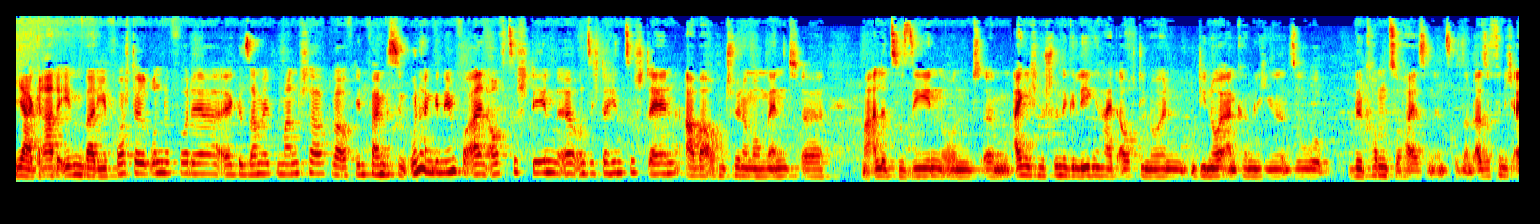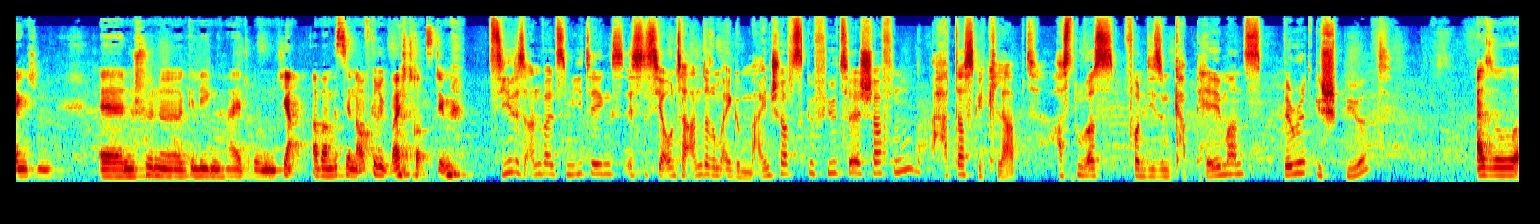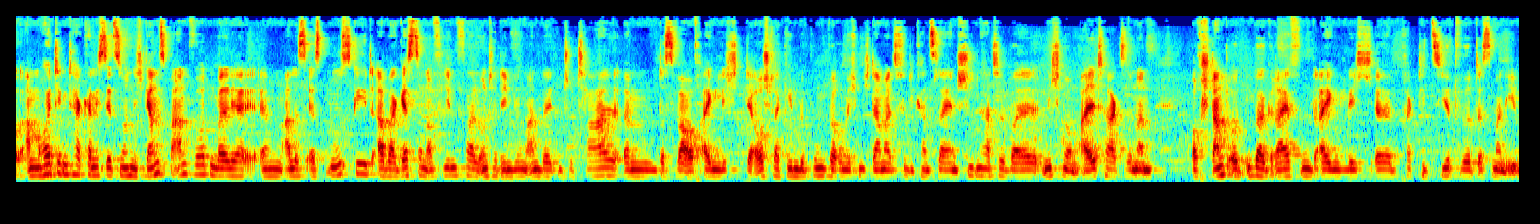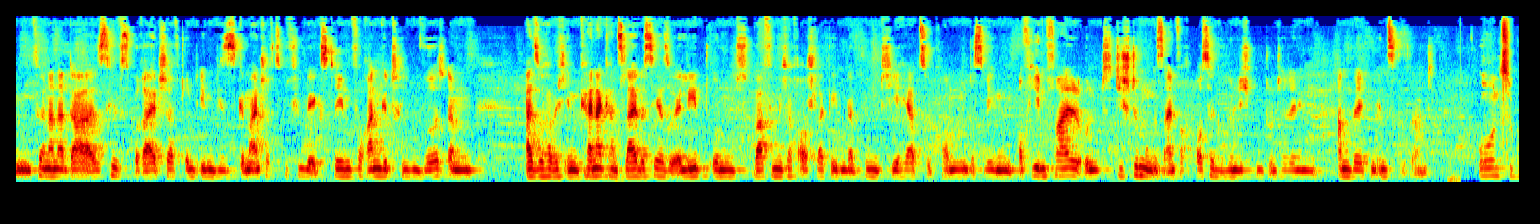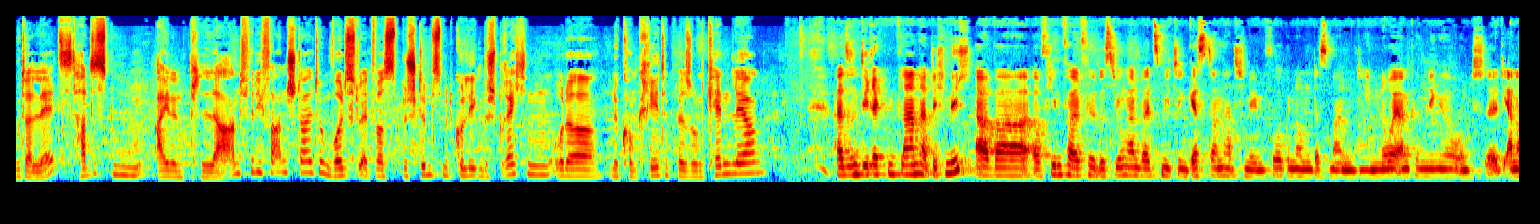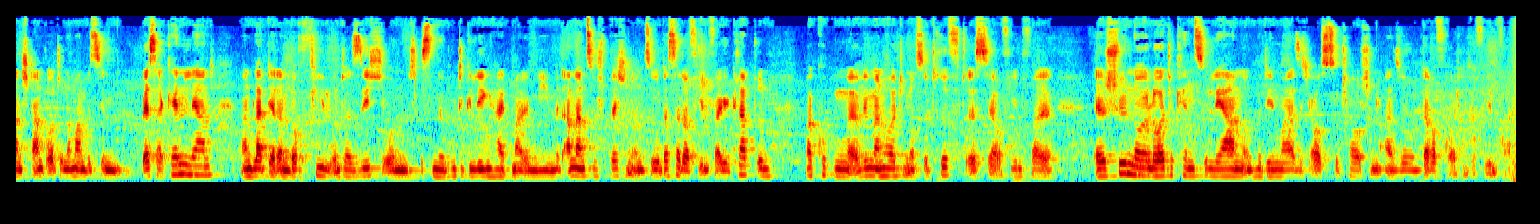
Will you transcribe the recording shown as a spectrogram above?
ja, gerade eben war die Vorstellrunde vor der äh, gesammelten Mannschaft, war auf jeden Fall ein bisschen unangenehm, vor allen aufzustehen äh, und sich dahin zu stellen, aber auch ein schöner Moment, äh, mal alle zu sehen und ähm, eigentlich eine schöne Gelegenheit, auch die neuen, die Neuankömmlichen so willkommen zu heißen insgesamt. Also finde ich eigentlich ein, äh, eine schöne Gelegenheit und ja, aber ein bisschen aufgeregt war ich trotzdem. Ziel des Anwaltsmeetings ist es ja unter anderem ein Gemeinschaftsgefühl zu erschaffen. Hat das geklappt? Hast du was von diesem Kapellmann-Spirit gespürt? Also am heutigen Tag kann ich es jetzt noch nicht ganz beantworten, weil ja ähm, alles erst losgeht, aber gestern auf jeden Fall unter den jungen Anwälten total. Ähm, das war auch eigentlich der ausschlaggebende Punkt, warum ich mich damals für die Kanzlei entschieden hatte, weil nicht nur im Alltag, sondern auch standortübergreifend eigentlich äh, praktiziert wird, dass man eben füreinander da ist, Hilfsbereitschaft und eben dieses Gemeinschaftsgefüge extrem vorangetrieben wird. Ähm, also habe ich in keiner Kanzlei bisher so erlebt und war für mich auch ausschlaggebender Punkt, hierher zu kommen. Deswegen auf jeden Fall und die Stimmung ist einfach außergewöhnlich gut unter den Anwälten insgesamt. Und zu guter Letzt, hattest du einen Plan für die Veranstaltung? Wolltest du etwas Bestimmtes mit Kollegen besprechen oder eine konkrete Person kennenlernen? Also einen direkten Plan hatte ich nicht, aber auf jeden Fall für das Junganwaltsmeeting gestern hatte ich mir eben vorgenommen, dass man die Neuankömmlinge und äh, die anderen Standorte noch mal ein bisschen besser kennenlernt. Man bleibt ja dann doch viel unter sich und ist eine gute Gelegenheit, mal irgendwie mit anderen zu sprechen und so. Das hat auf jeden Fall geklappt und mal gucken, äh, wie man heute noch so trifft. Ist ja auf jeden Fall äh, schön, neue Leute kennenzulernen und mit denen mal sich auszutauschen. Also darauf freue ich mich auf jeden Fall.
